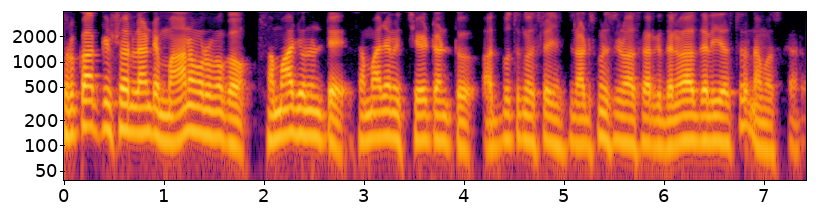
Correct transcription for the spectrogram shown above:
తుర్కా కిషోర్ లాంటి మానవ ముఖం సమాజం ఉంటే సమాజానికి చేయటంటూ అద్భుతంగా విశ్లేషించిన అడుసుమని శ్రీనివాస్ గారికి ధన్యవాదాలు తెలియజేస్తూ నమస్కారం.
